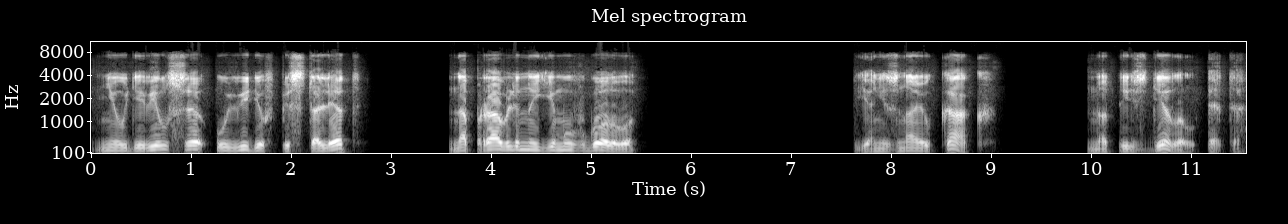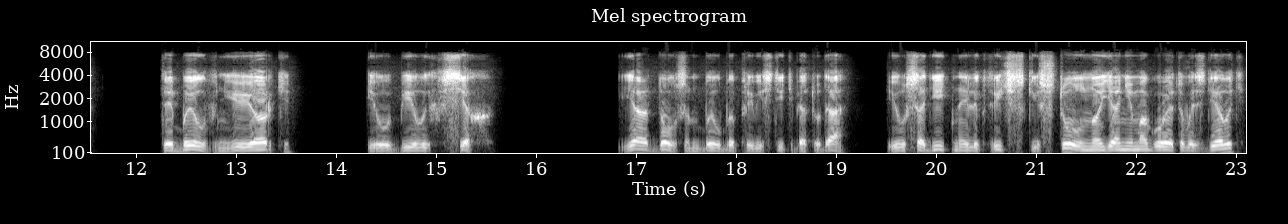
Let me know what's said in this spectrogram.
не удивился, увидев пистолет, направленный ему в голову. «Я не знаю, как», но ты сделал это. Ты был в Нью-Йорке и убил их всех. Я должен был бы привести тебя туда и усадить на электрический стул, но я не могу этого сделать,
